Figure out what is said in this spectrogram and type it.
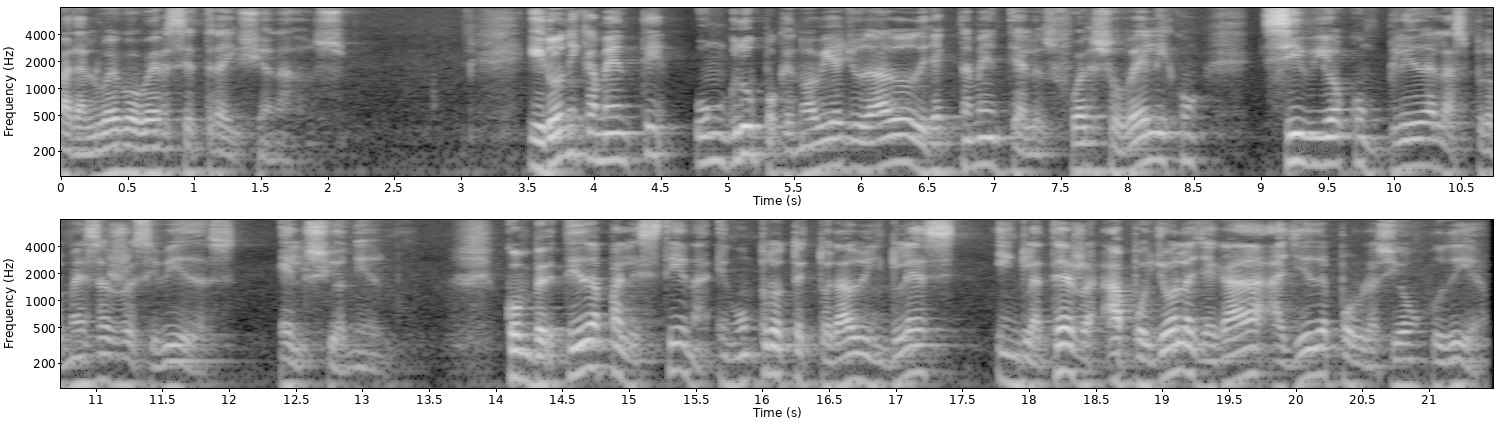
para luego verse traicionados. Irónicamente, un grupo que no había ayudado directamente al esfuerzo bélico sí vio cumplidas las promesas recibidas, el sionismo. Convertida Palestina en un protectorado inglés, Inglaterra apoyó la llegada allí de población judía.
